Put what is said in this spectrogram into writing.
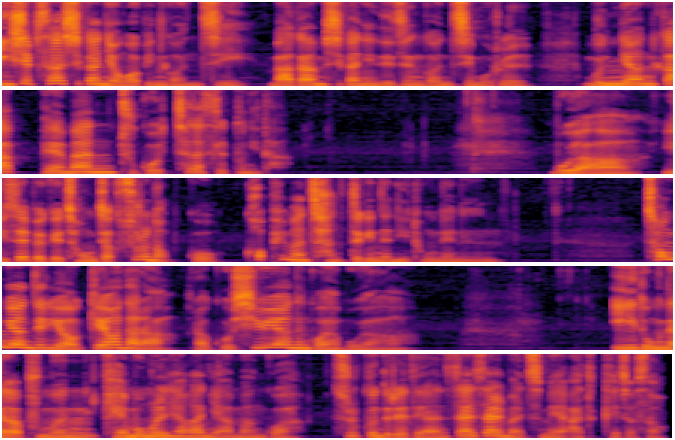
24시간 영업인 건지 마감 시간이 늦은 건지 모를 문연 카페만 두 곳 찾았을 뿐이다. 뭐야, 이 새벽에 정작 술은 없고 커피만 잔뜩 있는 이 동네는. 청년들이여 깨어나라 라고 시위하는 거야 뭐야. 이 동네가 품은 계몽을 향한 야망과 술꾼들에 대한 쌀쌀맞음에 아득해져서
